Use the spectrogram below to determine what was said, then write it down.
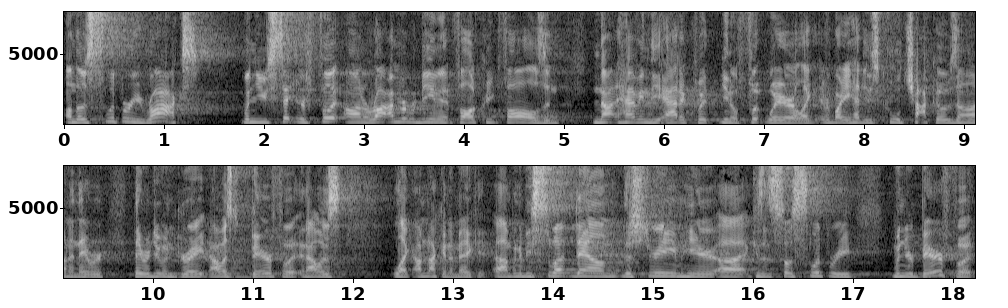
on those slippery rocks when you set your foot on a rock. I remember being at Fall Creek Falls and not having the adequate, you know, footwear. Like everybody had these cool chacos on and they were they were doing great. And I was barefoot and I was like, I'm not going to make it. I'm going to be swept down the stream here because uh, it's so slippery when you're barefoot.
